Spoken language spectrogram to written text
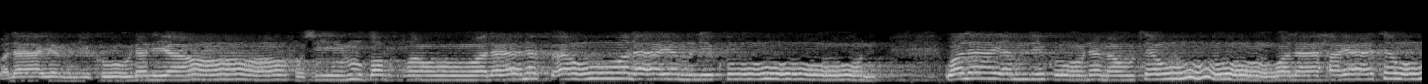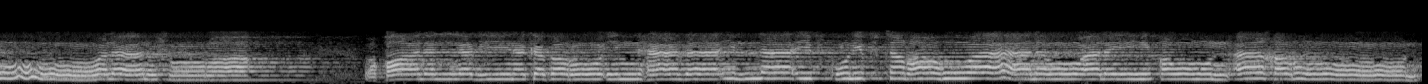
ولا يملكون لأنفسهم ضرا ولا نفعا ولا يملكون ولا يملكون موتا ولا حياة ولا نشورا. وقال الذين كفروا إن هذا إلا إفك افتراه وآنوا عليه قوم آخرون.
